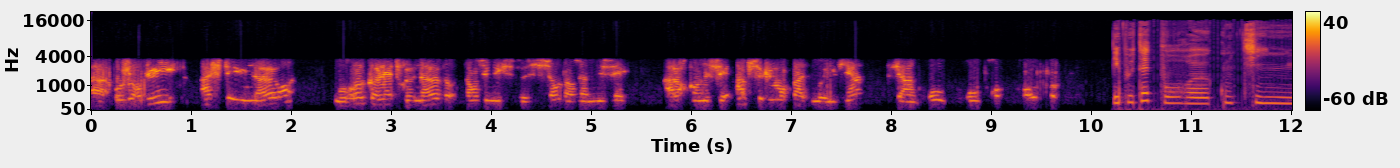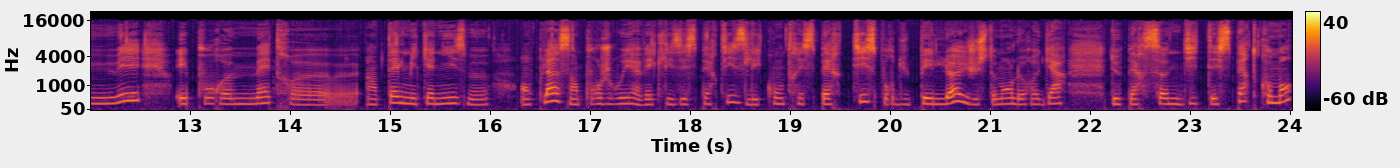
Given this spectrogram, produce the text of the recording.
Euh, aujourd'hui, acheter une œuvre ou reconnaître une œuvre dans une exposition, dans un musée, alors qu'on ne sait absolument pas d'où elle vient, c'est un gros, gros, problème. Et peut-être pour euh, continuer et pour euh, mettre un tel mécanisme en place, hein, pour jouer avec les expertises, les contre-expertises, pour duper l'œil, justement le regard de personnes dites expertes, comment,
